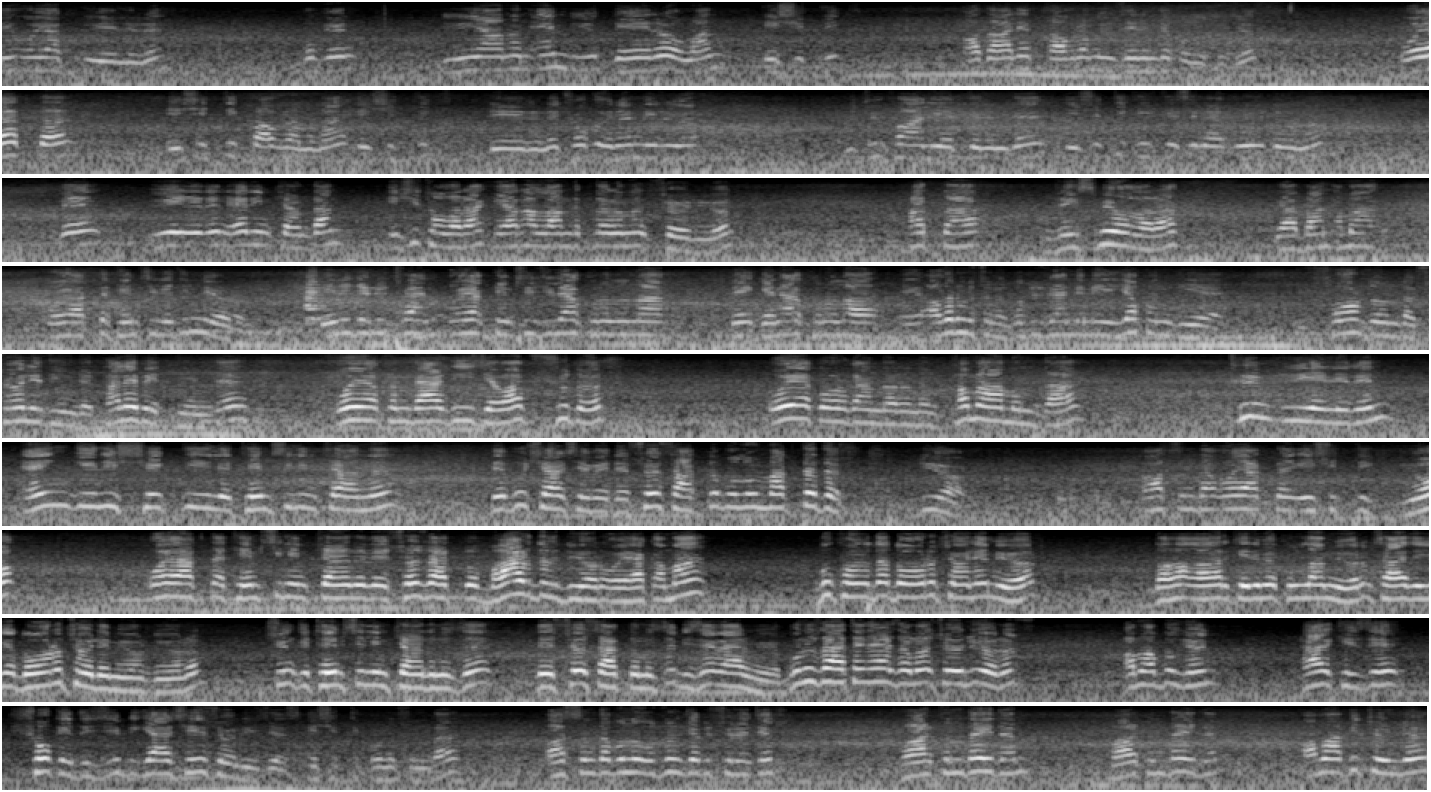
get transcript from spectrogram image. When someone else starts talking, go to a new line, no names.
değerli OYAK üyeleri, bugün dünyanın en büyük değeri olan eşitlik, adalet kavramı üzerinde konuşacağız. OYAK da eşitlik kavramına, eşitlik değerine çok önem veriyor. Bütün faaliyetlerinde eşitlik ilkesine uyduğunu ve üyelerin her imkandan eşit olarak yararlandıklarını söylüyor. Hatta resmi olarak ya ben ama OYAK'ta temsil edilmiyorum. Beni de lütfen OYAK Temsilciler Kurulu'na ve genel kurula e, alır mısınız bu düzenlemeyi yapın diye sorduğunda, söylediğinde, talep ettiğinde OYAK'ın verdiği cevap şudur. OYAK organlarının tamamında tüm üyelerin en geniş şekliyle temsil imkanı ve bu çerçevede söz hakkı bulunmaktadır diyor. Aslında OYAK'ta eşitlik yok. OYAK'ta temsil imkanı ve söz hakkı vardır diyor OYAK ama bu konuda doğru söylemiyor. Daha ağır kelime kullanmıyorum. Sadece doğru söylemiyor diyorum. Çünkü temsil imkanımızı ve söz hakkımızı bize vermiyor. Bunu zaten her zaman söylüyoruz. Ama bugün herkesi şok edici bir gerçeği söyleyeceğiz eşitlik konusunda. Aslında bunu uzunca bir süredir farkındaydım. Farkındaydım. Ama bir türlü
